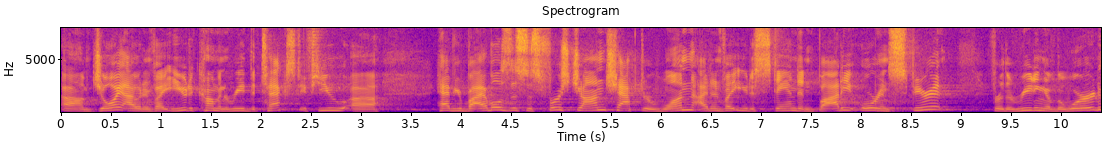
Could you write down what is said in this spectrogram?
um, Joy, I would invite you to come and read the text. If you uh, have your Bibles, this is First John chapter 1. I'd invite you to stand in body or in spirit for the reading of the word,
